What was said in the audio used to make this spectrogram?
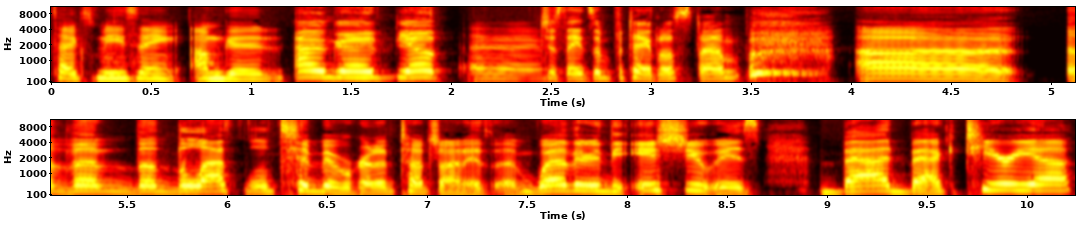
text me saying, I'm good. I'm good. Yep. Okay. Just ate some potato stump. Uh, the, the the last little tidbit we're going to touch on is uh, whether the issue is bad bacteria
